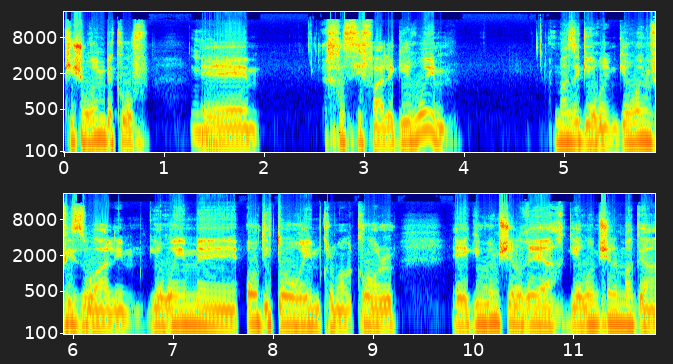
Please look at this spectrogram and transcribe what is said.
כישורים בקוף. Mm-hmm. Uh, חשיפה לגירויים. מה זה גירויים? גירויים ויזואליים, גירויים uh, אודיטוריים, כלומר קול, אה, גירויים של ריח, גירויים של מגע,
